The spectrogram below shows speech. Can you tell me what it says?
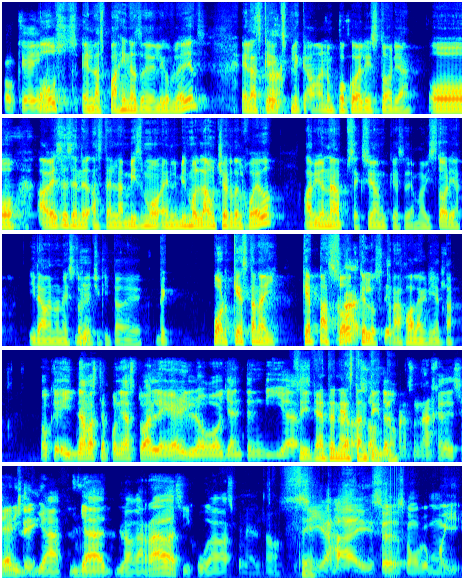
okay. posts en las páginas de League of Legends en las que Ajá. explicaban un poco de la historia. O a veces en, hasta en, la mismo, en el mismo launcher del juego había una sección que se llamaba historia y daban una historia mm. chiquita de, de, por qué están ahí, qué pasó Ajá, que los trajo a la grieta. Ok, y nada más te ponías tú a leer y luego ya entendías, sí, ya entendías la razón tantito. del personaje de ser y Sí. ya, ya lo agarrabas y jugabas con él, ¿no? Sí, Sí. ajá, eso es como que muy,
